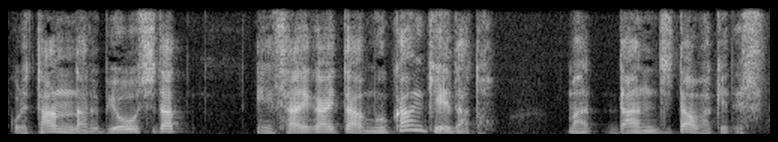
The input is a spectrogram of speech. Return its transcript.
これ単なる病死だ、え災害とは無関係だと、まあ、断じたわけです。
